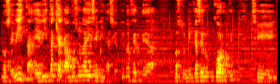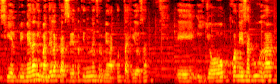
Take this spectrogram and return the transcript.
nos evita? Evita que hagamos una diseminación de una enfermedad, nos permite hacer un corte. Si, si el primer animal de la calceta tiene una enfermedad contagiosa eh, y yo con esa aguja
